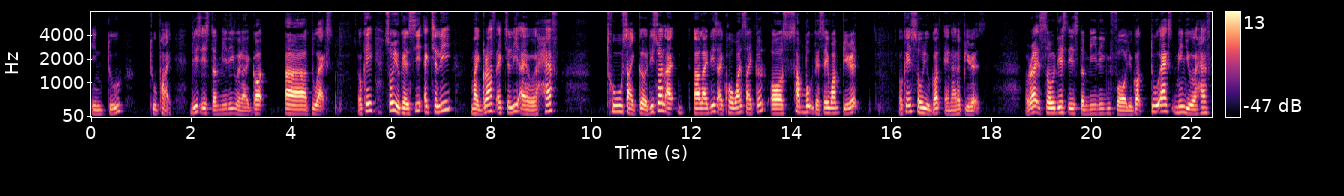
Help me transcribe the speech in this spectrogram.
into 2 pi. This is the meaning when I got uh, 2x okay so you can see actually my graph actually I will have two cycle. This one I uh, like this I call one cycle or some book they say one period. Okay so you got another period. Alright so this is the meaning for you got 2x mean you will have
